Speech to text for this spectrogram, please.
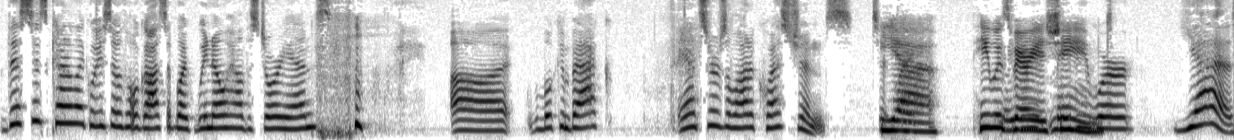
this is kind of like what you said with whole gossip. Like we know how the story ends. uh, looking back, answers a lot of questions. to, like, Yeah, he was maybe- very ashamed. Mm-hmm. we're yes.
